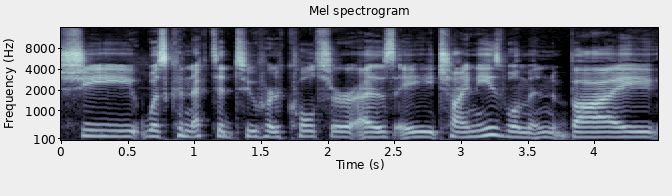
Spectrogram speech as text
she was connected to her culture as a Chinese woman by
